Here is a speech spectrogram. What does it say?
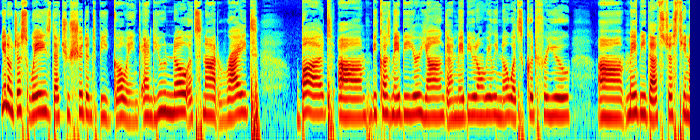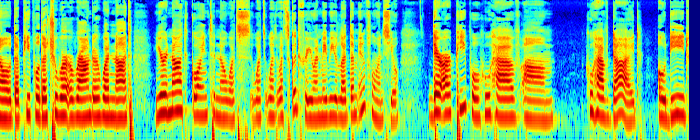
you know, just ways that you shouldn't be going and you know it's not right, but um, because maybe you're young and maybe you don't really know what's good for you, uh, maybe that's just you know the people that you were around or whatnot. You're not going to know what's what, what what's good for you, and maybe you let them influence you. There are people who have um, who have died, OD'd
